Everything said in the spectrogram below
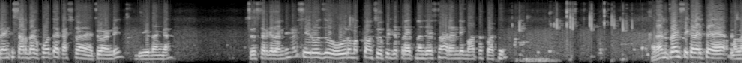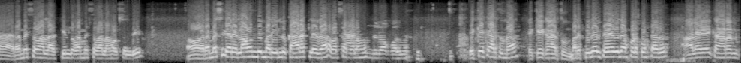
పెంకి సరదాకపోతే కష్టమే చూడండి ఈ విధంగా. చూస్తారు కదండి. ఈ రోజు ఊరు మొత్తం చూపించే ప్రయత్నం చేస్తున్నా. రండి మాతో పాటు. రండి ఫ్రెండ్స్ ఇక్కడైతే మన రమేష్ వాళ్ళ కిల్ రమేష్ వాళ్ళ హౌస్ ఉంది. రమేష్ గారు ఎలా ఉంది? మరి ఇల్లు కారట్లేదా? వర్షాకాలం? ఎక్కే కారుతుందా? ఎక్కే కారుతుంది. మరి పిల్లలు తేదీన పడుకుంటారు? అలాగే కారాన్ని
